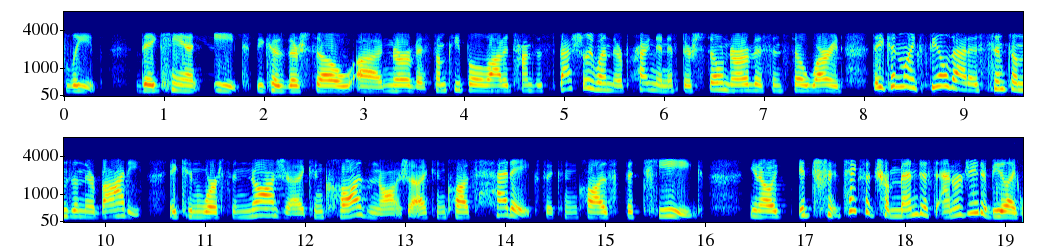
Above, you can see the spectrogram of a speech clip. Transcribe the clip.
sleep, they can't eat because they're so uh, nervous. Some people, a lot of times, especially when they're pregnant, if they're so nervous and so worried, they can like feel that as symptoms in their body. It can worsen nausea. It can cause nausea. It can cause headaches. It can cause fatigue you know, it, it, it takes a tremendous energy to be like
